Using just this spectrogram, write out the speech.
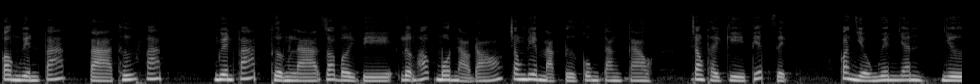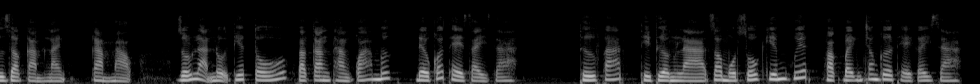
có nguyên phát và thứ phát. Nguyên phát thường là do bởi vì lượng hormone nào đó trong niêm mạc tử cung tăng cao trong thời kỳ tiết dịch. Có nhiều nguyên nhân như do cảm lạnh, cảm mạo, rối loạn nội tiết tố và căng thẳng quá mức đều có thể xảy ra. Thứ phát thì thường là do một số khiếm khuyết hoặc bệnh trong cơ thể gây ra.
